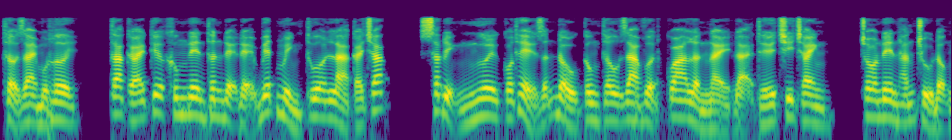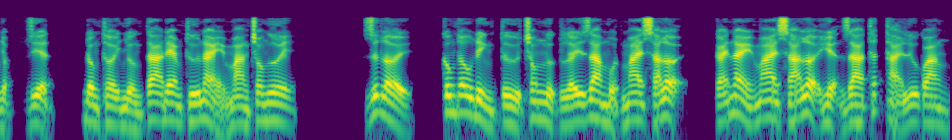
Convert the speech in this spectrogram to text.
thở dài một hơi, ta cái kia không nên thân đệ đệ biết mình thua là cái chắc, xác định ngươi có thể dẫn đầu công thâu ra vượt qua lần này đại thế chi tranh, cho nên hắn chủ động nhập diện đồng thời nhường ta đem thứ này mang cho ngươi. Dứt lời, công thâu đình từ trong ngực lấy ra một mai xá lợi cái này mai xá lợi hiện ra thất thải lưu quang,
